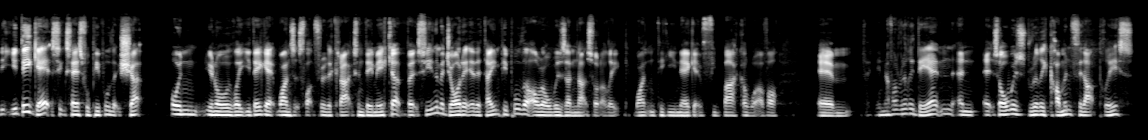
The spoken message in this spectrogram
you do get successful people that shit on, you know, like you do get ones that slip through the cracks and they make it. But see, the majority of the time, people that are always in that sort of like wanting to give negative feedback or whatever, um, they never really do anything. And it's always really coming for that place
